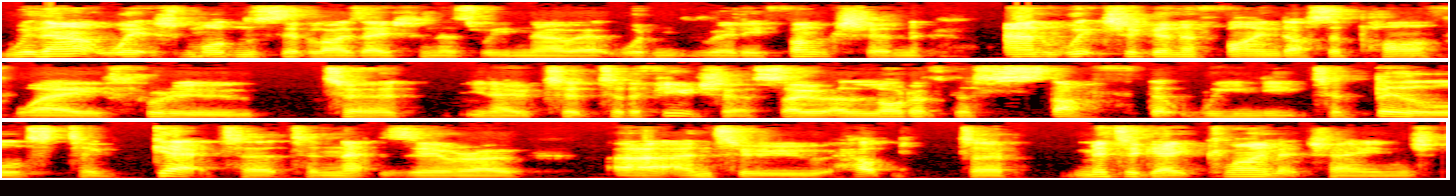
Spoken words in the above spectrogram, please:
without which modern civilization as we know it wouldn't really function and which are going to find us a pathway through to you know to, to the future. So a lot of the stuff that we need to build to get to, to net zero uh, and to help to mitigate climate change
